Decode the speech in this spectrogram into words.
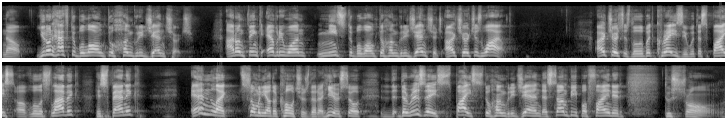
Now, you don't have to belong to Hungry Gen Church. I don't think everyone needs to belong to Hungry Gen Church. Our church is wild. Our church is a little bit crazy with the spice of little Slavic, Hispanic, and like so many other cultures that are here. So th there is a spice to Hungry Gen that some people find it too strong.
